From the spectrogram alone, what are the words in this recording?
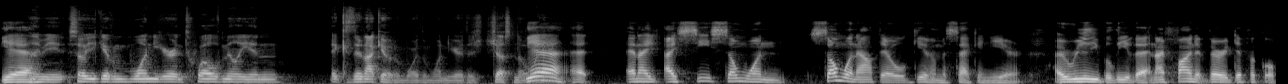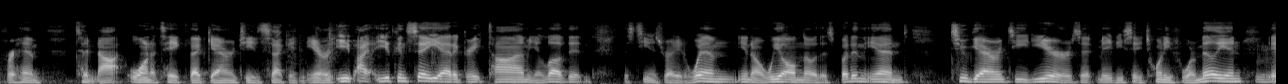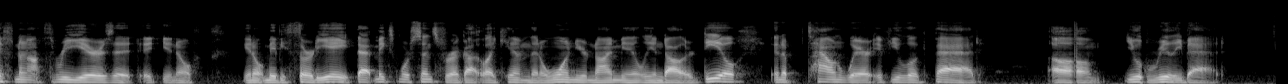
Yeah, I mean, so you give him one year and twelve million because they're not giving him more than one year. There's just no yeah, way. And I I see someone someone out there will give him a second year. I really believe that, and I find it very difficult for him to not want to take that guaranteed second year. You, I, you can say you had a great time and you loved it. And this team's ready to win. You know, we all know this, but in the end, two guaranteed years at maybe say 24 million, mm-hmm. if not three years at, at you know you know, maybe 38, that makes more sense for a guy like him than a one year, $9 million deal in a town where if you look bad, um, you look really bad.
